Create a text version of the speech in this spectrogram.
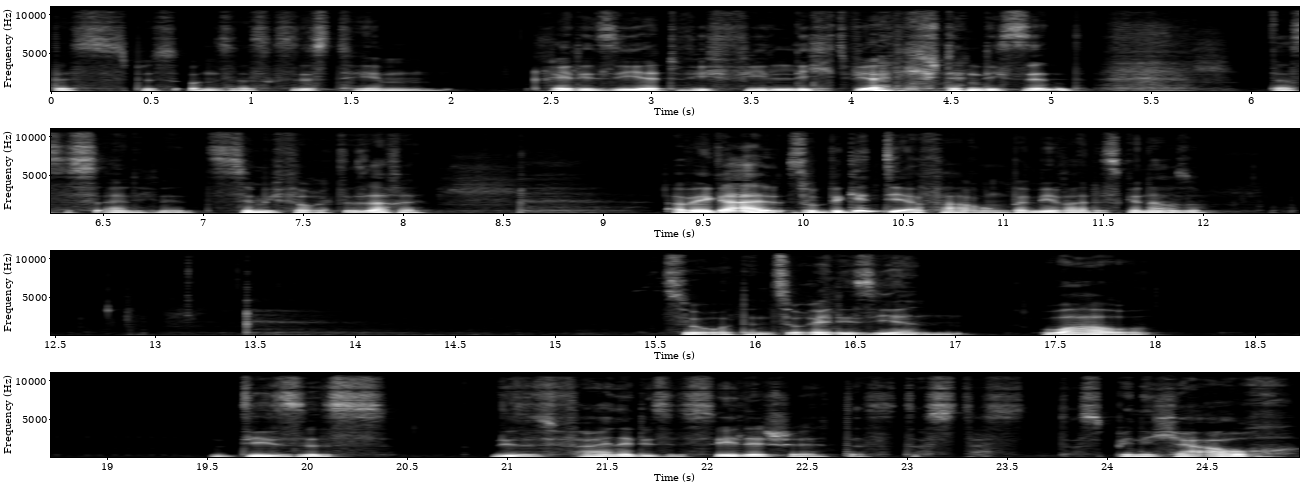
bis, bis unser System realisiert, wie viel Licht wir eigentlich ständig sind. Das ist eigentlich eine ziemlich verrückte Sache. Aber egal, so beginnt die Erfahrung. Bei mir war das genauso. So, und dann zu realisieren, wow, dieses, dieses Feine, dieses Seelische, das, das, das, das bin ich ja auch.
